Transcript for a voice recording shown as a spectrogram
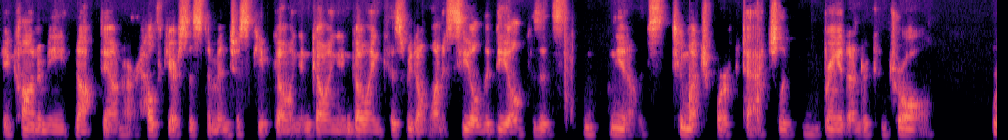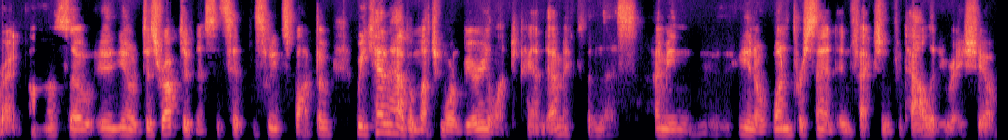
economy, knock down our healthcare system, and just keep going and going and going because we don't want to seal the deal because it's you know it's too much work to actually bring it under control. Right. Uh, so you know, disruptiveness has hit the sweet spot, but we can have a much more virulent pandemic than this. I mean, you know, one percent infection fatality ratio.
